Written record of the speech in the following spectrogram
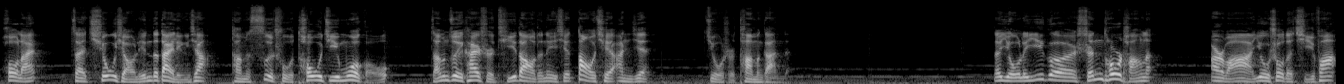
后来，在邱小林的带领下，他们四处偷鸡摸狗。咱们最开始提到的那些盗窃案件，就是他们干的。那有了一个神偷堂了，二娃又受到启发，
